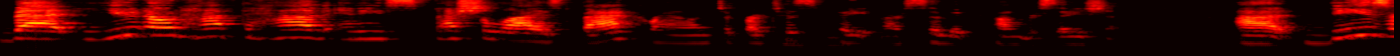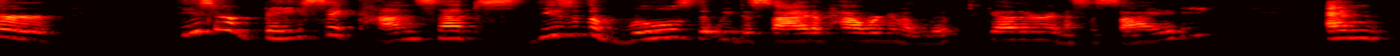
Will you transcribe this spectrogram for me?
that you don't have to have any specialized background to participate in our civic conversation. Uh, these are these are basic concepts. These are the rules that we decide of how we're going to live together in a society. And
